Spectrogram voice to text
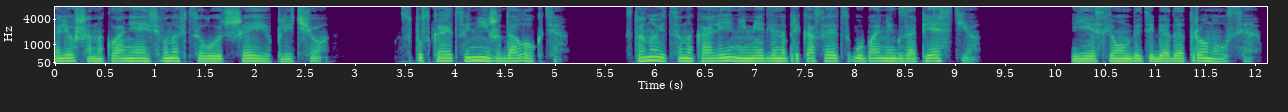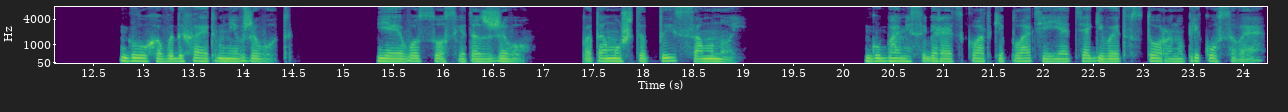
Лёша, наклоняясь, вновь целует шею, плечо. Спускается ниже, до локтя. Становится на колени, медленно прикасается губами к запястью. Если он до тебя дотронулся, глухо выдыхает мне в живот. Я его сосвета сживу, потому что ты со мной. Губами собирает складки платья и оттягивает в сторону, прикусывая.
